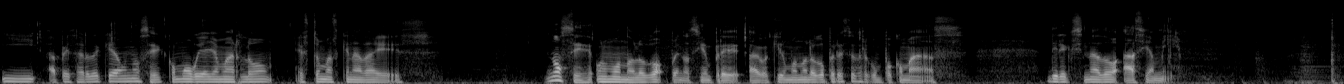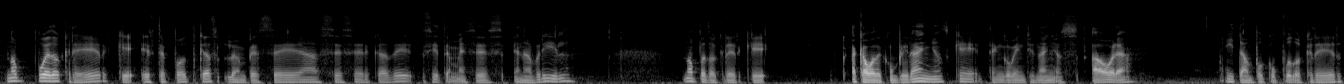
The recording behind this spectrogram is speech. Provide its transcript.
Y a pesar de que aún no sé cómo voy a llamarlo, esto más que nada es no sé, un monólogo. Bueno, siempre hago aquí un monólogo, pero esto es algo un poco más direccionado hacia mí. No puedo creer que este podcast lo empecé hace cerca de siete meses en abril. No puedo creer que acabo de cumplir años, que tengo 21 años ahora. Y tampoco puedo creer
